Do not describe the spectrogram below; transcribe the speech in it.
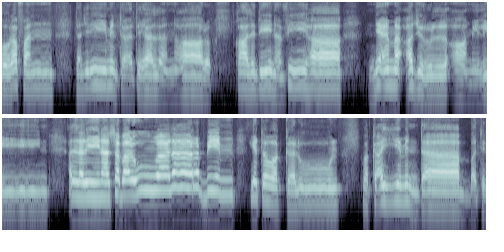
غرفا تجري من تحتها الأنهار خالدين فيها. نعم أجر العاملين الذين صبروا على ربهم يتوكلون. وكأي من دابة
